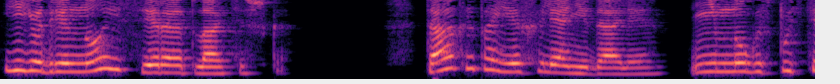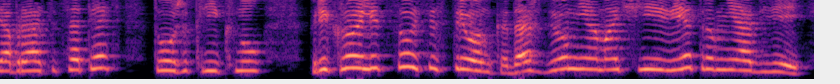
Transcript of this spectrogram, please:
ее дрянное серое платьишко. Так и поехали они далее. Немного спустя братец опять тоже крикнул «Прикрой лицо, сестренка, дождем не омочи и ветром не обвей,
